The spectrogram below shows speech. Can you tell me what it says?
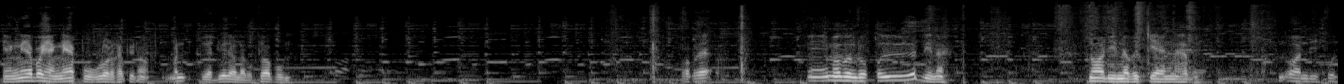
แห้งแน่บ่แห้งแน่ปลูกรถครับพี่น้องมันเกิดอยู่แล้วล่ะบักทั่วผมบอกแล้วเอ้มาเบิ่งดูปื๊ดนี่นะนอดินเอาไปแกงนะครับอ่อนดีคุณ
